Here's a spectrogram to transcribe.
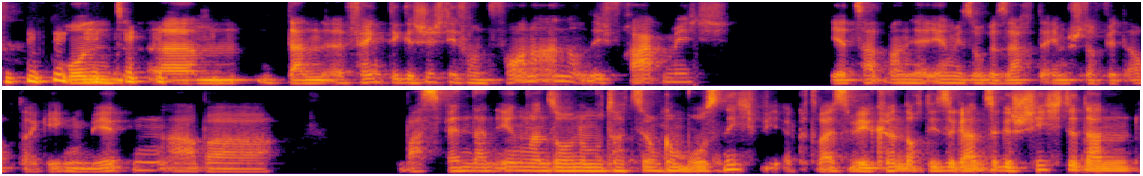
Und ähm, dann äh, fängt die Geschichte von vorne an und ich frage mich, jetzt hat man ja irgendwie so gesagt, der Impfstoff wird auch dagegen wirken, aber was, wenn dann irgendwann so eine Mutation kommt, wo es nicht wirkt? Weißt du, wir können doch diese ganze Geschichte dann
